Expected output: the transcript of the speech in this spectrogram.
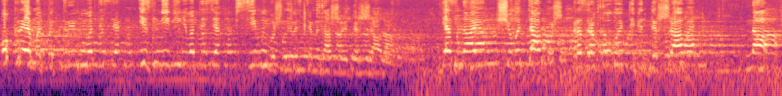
окремо підтримуватися і зміцнюватися всіми можливостями нашої держави. Я знаю, що ви також розраховуєте від держави на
